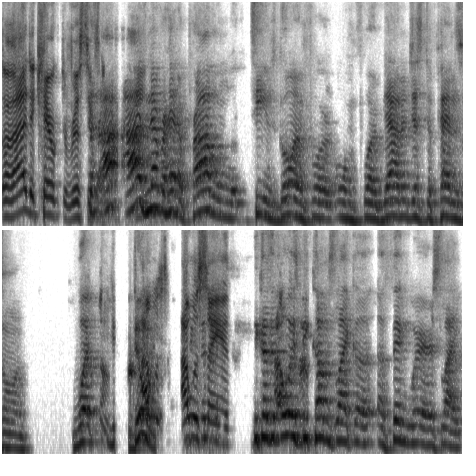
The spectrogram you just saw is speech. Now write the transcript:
A lot of the characteristics. I, have never had a problem with teams going for on fourth down. It just depends on what no, you're doing. I was, I was saying because it always becomes like a, a thing where it's like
